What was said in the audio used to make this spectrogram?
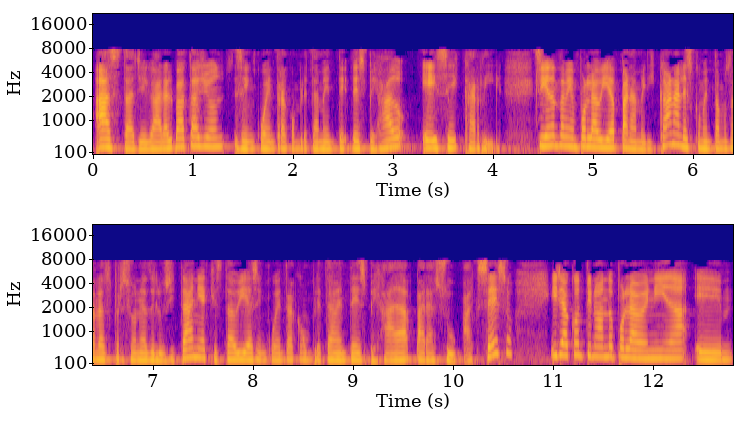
hasta llegar al batallón se encuentra completamente despejado ese carril. Siguiendo también por la vía panamericana, les comentamos a las personas de Lusitania que esta vía se encuentra completamente despejada para su acceso. Y ya continuando por la avenida eh,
